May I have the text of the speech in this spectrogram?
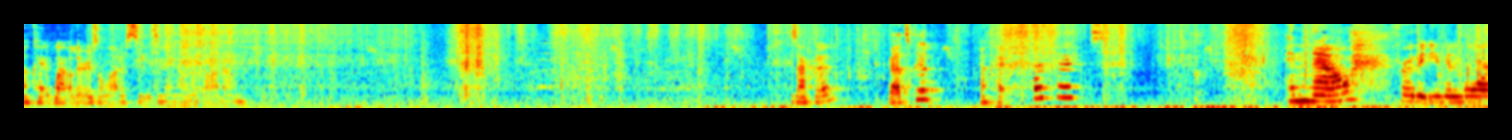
Okay, wow, there's a lot of seasoning on the bottom. Is that good? That's good. Okay, perfect. And now for the even more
